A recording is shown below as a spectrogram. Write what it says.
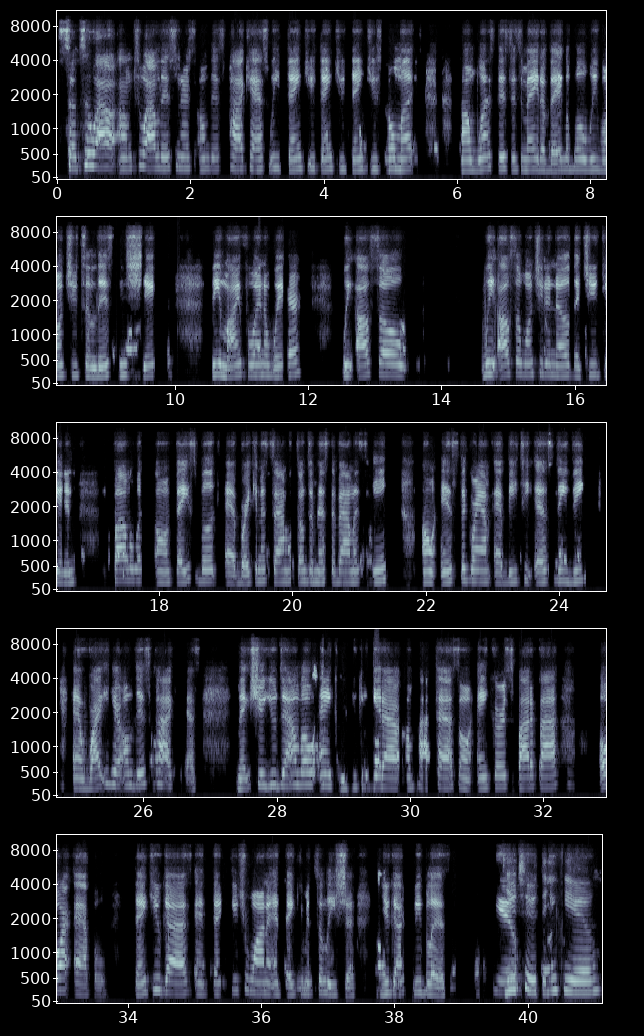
So to our um to our listeners on this podcast, we thank you, thank you, thank you so much. Um, once this is made available, we want you to listen, share, be mindful and aware. We also we also want you to know that you can follow us on Facebook at Breaking the Silence on Domestic Violence Inc. on Instagram at BTSDV and right here on this podcast. Make sure you download Anchor. You can get our um, podcast on Anchor, Spotify, or Apple. Thank you guys, and thank you, Tawana, and thank you, Miss Alicia. You guys be blessed. You. you too. Thank you.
